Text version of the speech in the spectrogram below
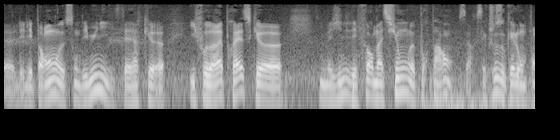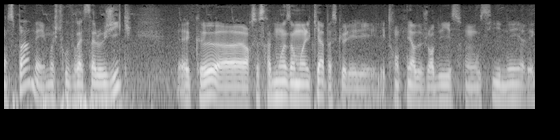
euh, les, les, parents sont démunis. C'est-à-dire qu'il faudrait presque euh, imaginer des formations pour parents. C'est quelque chose auquel on ne pense pas, mais moi je trouverais ça logique euh, que, euh, alors ce sera de moins en moins le cas parce que les, trentenaires d'aujourd'hui seront aussi nés avec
